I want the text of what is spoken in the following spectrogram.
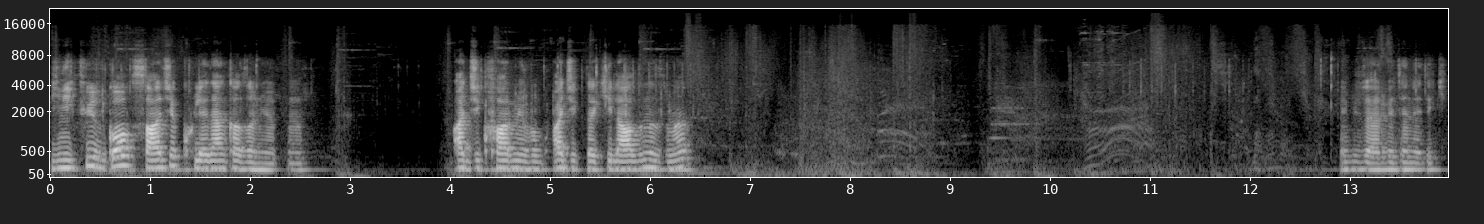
1200 gold sadece kuleden kazanıyorsunuz. Acık farm yapıp acık da kill aldınız mı? Ne güzel bir denedik.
